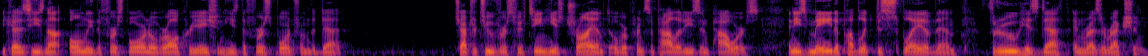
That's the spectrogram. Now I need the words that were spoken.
Because he's not only the firstborn over all creation, he's the firstborn from the dead. Chapter 2, verse 15, he has triumphed over principalities and powers, and he's made a public display of them through his death and resurrection.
